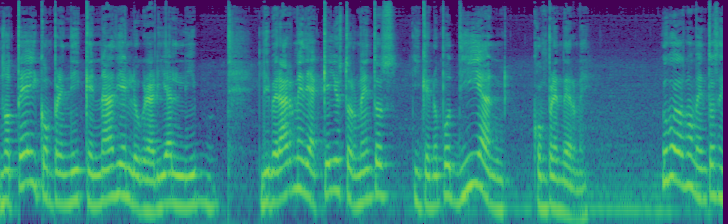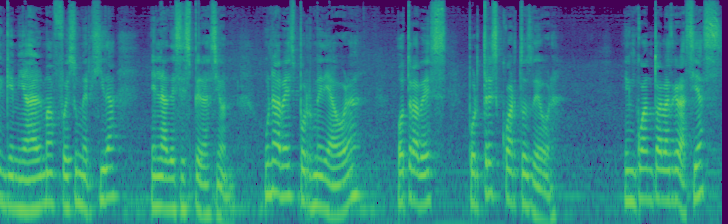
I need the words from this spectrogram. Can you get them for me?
Noté y comprendí que nadie lograría liberarme de aquellos tormentos y que no podían comprenderme. Hubo dos momentos en que mi alma fue sumergida en la desesperación una vez por media hora, otra vez por tres cuartos de hora. En cuanto a las gracias,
